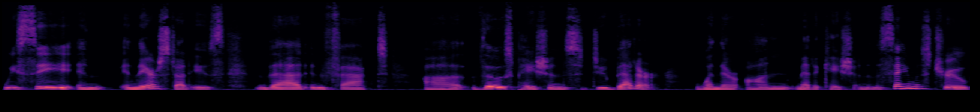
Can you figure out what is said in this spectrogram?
we see in in their studies that in fact uh, those patients do better when they're on medication. And the same is true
